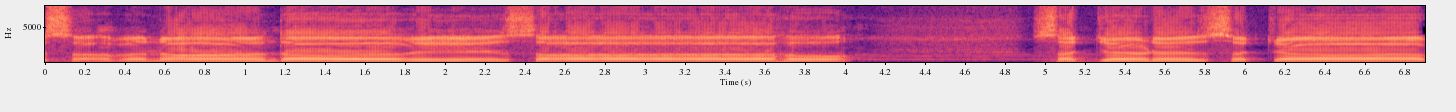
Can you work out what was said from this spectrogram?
ਸਭਨਾ ਦਾ ਵਿਸਾਹੋ ਸੱਜਣ ਸਚਾ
